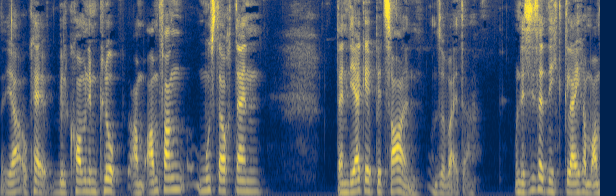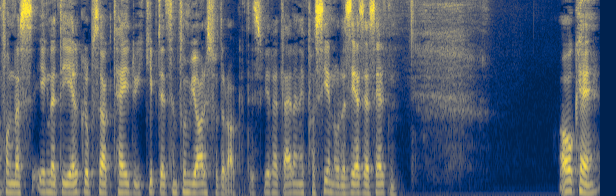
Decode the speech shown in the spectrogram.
Ja, okay, willkommen im Club. Am Anfang musst du auch dein, dein Lehrgeld bezahlen und so weiter. Und es ist halt nicht gleich am Anfang, dass irgendein DL-Club sagt, hey, ich gebe dir jetzt einen Fünfjahresvertrag. Das wird halt leider nicht passieren oder sehr, sehr selten. Okay.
